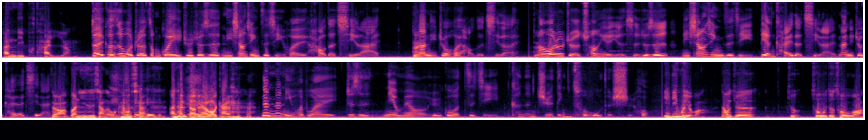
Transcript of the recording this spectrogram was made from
案例不太一样。对，可是我觉得总归一句就是，你相信自己会好得起来，那你就会好得起来。然后我就觉得创业也是，就是你相信自己店开得起来，那你就开得起来，对吧？不然你一直想着我开不起来，啊，那你到底要不要开？那那你会不会就是你有没有遇过自己可能决定错误的时候？一定会有吧？但我觉得就错误就错误啊。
